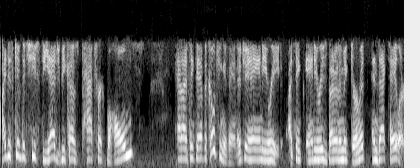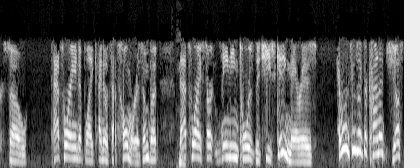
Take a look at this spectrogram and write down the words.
I just give the Chiefs the edge because Patrick Mahomes, and I think they have the coaching advantage in Andy Reid. I think Andy Reid's better than McDermott and Zac Taylor. So that's where I end up like I know it sounds homerism, but that's where I start leaning towards the Chiefs getting there is everyone seems like they're kind of just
